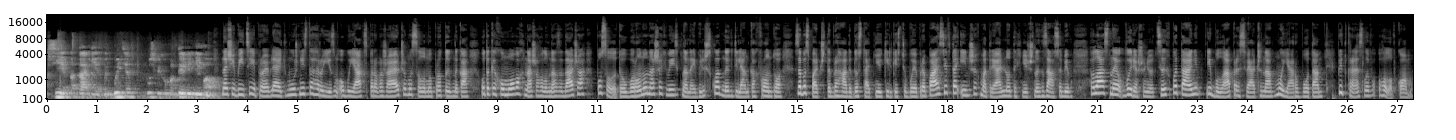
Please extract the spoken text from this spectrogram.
всі атаки відбиті, успіху противник немає. Наші бійці проявляють мужність та героїзм у боях з переважаючими силами противника. У таких умовах наша головна задача посилити оборону наших військ на найбільш складних ділянках фронту, забезпечити бригади достатньою кількістю боєприпасів та інших матеріально-технічних засобів. Власне, вирішенню цих питань і була присвячена моя робота, підкреслив головком.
